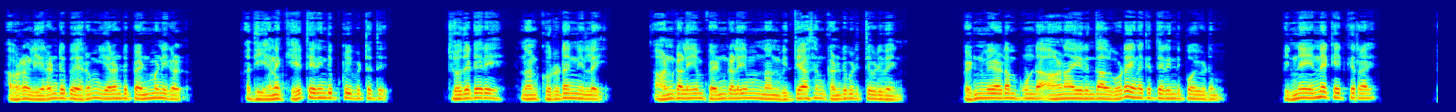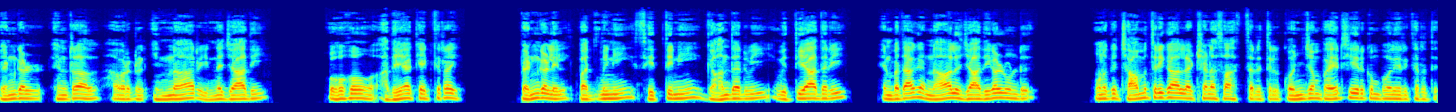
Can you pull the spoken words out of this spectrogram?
அவர்கள் இரண்டு பேரும் இரண்டு பெண்மணிகள். அது எனக்கே தெரிந்து போய்விட்டது. ஜோதிடரே நான் குருடன் இல்லை. ஆண்களையும் பெண்களையும் நான் வித்தியாசம் கண்டுபிடித்து விடுவேன். பெண் வேடம் பூண்ட ஆணாயிருந்தால் கூட எனக்கு தெரிந்து போய்விடும். பின்ன என்ன கேட்கிறாய்? பெண்கள் என்றால் அவர்கள் இன்னார் இன்ன ஜாதி? ஓஹோ அதையா கேட்கிறாய்? பெண்களில் பத்மினி சித்தினி காந்தர்வி வித்யாதரி என்பதாக நாலு ஜாதிகள் உண்டு. உனக்கு சாமுத்திரிகா லட்சண சாஸ்திரத்தில் கொஞ்சம் பயிற்சி இருக்கும் போலிருக்கிறது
